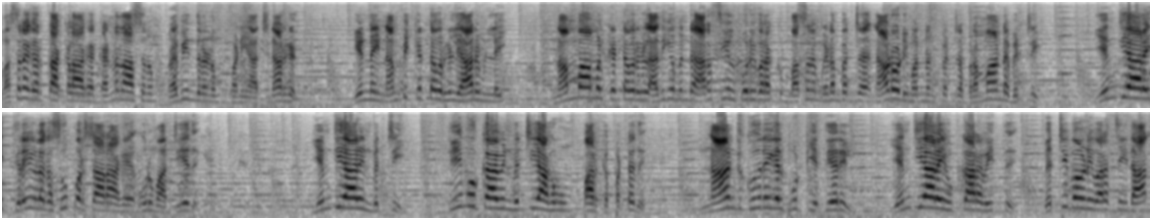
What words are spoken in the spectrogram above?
வசனகர்த்தாக்களாக கண்ணதாசனும் ரவீந்திரனும் பணியாற்றினார்கள். என்னை நம்பி கெட்டவர்கள் யாரும் இல்லை. நம்பாமல் கெட்டவர்கள் அதிகம் என்ற அரசியல் பொறி பறக்கும் வசனம் இடம்பெற்ற நாடோடி மன்னன் பெற்ற பிரம்மாண்ட வெற்றி எம்ஜிஆரை திரையுலக சூப்பர் ஸ்டாராக உருமாற்றியது. எம்ஜிஆரின் வெற்றி திமுகவின் வெற்றியாகவும் பார்க்கப்பட்டது. நான்கு குதிரைகள் பூட்டிய தேரில் எம்ஜிஆரை உட்கார வைத்து வெற்றி பவனி வரச் செய்தார்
